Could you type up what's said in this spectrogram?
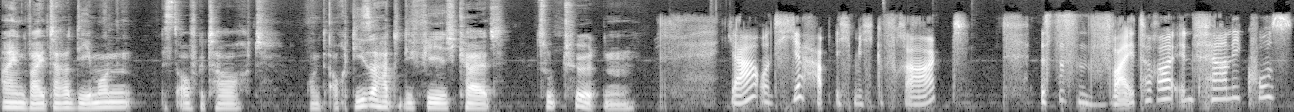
ein weiterer Dämon ist aufgetaucht. Und auch dieser hatte die Fähigkeit zu töten. Ja, und hier habe ich mich gefragt, ist es ein weiterer Infernikus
